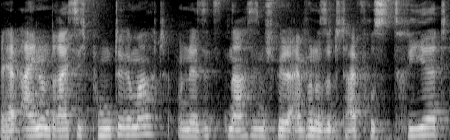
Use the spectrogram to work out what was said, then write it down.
Und er hat 31 Punkte gemacht und er sitzt nach diesem Spiel einfach nur so total frustriert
